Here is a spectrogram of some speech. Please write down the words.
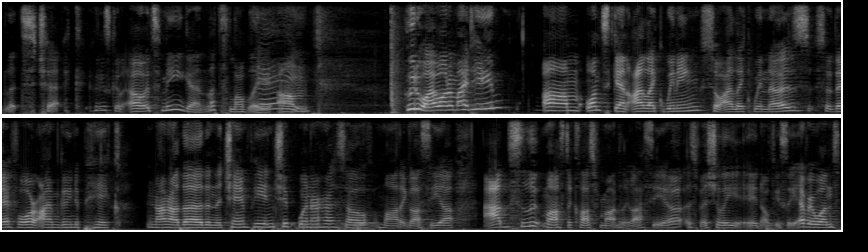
let's check who's gonna. Oh, it's me again. That's lovely. Yay. Um, who do I want on my team? Um, once again, I like winning, so I like winners. So therefore, I'm going to pick none other than the championship winner herself, Marta Garcia. Absolute masterclass from Marta Garcia, especially in obviously everyone's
